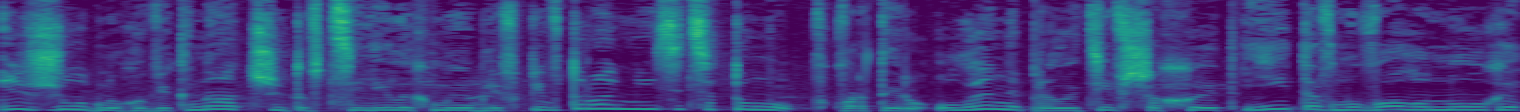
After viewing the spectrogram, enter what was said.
і жодного вікна чи то вцілілих меблів. Півтора місяця тому в квартиру Олени прилетів шахет. Їй травмувало ноги.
